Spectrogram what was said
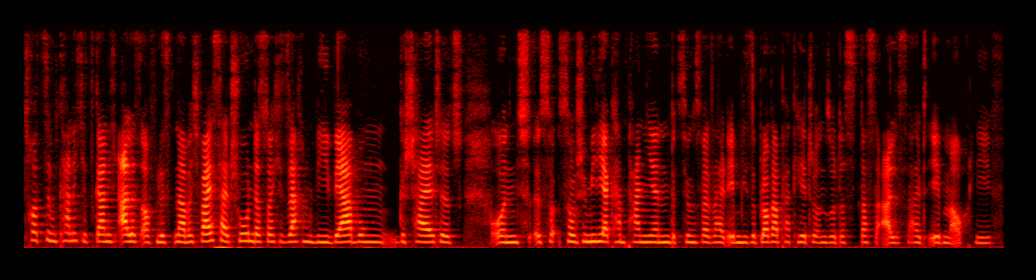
trotzdem kann ich jetzt gar nicht alles auflisten. Aber ich weiß halt schon, dass solche Sachen wie Werbung geschaltet und so Social Media Kampagnen, beziehungsweise halt eben diese Bloggerpakete und so, dass das alles halt eben auch lief.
